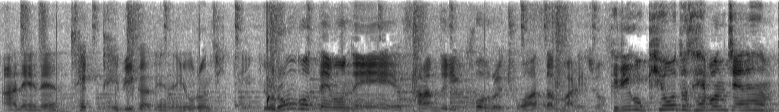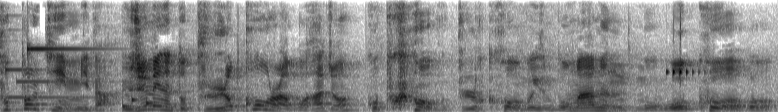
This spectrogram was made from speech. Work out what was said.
안에는 색 대비가 되는 이런 디테일. 이런 것 때문에 사람들이 쿠어를 좋아한단 말이죠. 그리고 키워드 세 번째는 football티입니다. 요즘에는 또 blokecore라고 하죠. gorpcore blokecore 뭐 뭐만 하면 뭐 워코어 뭐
